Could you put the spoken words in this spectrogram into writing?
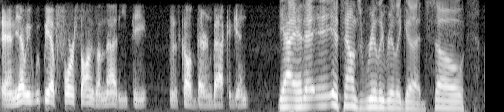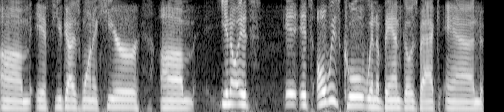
And yeah, we we have four songs on that EP, and it's called There and Back Again. Yeah, it, it, it sounds really really good. So um, if you guys want to hear, um, you know, it's it, it's always cool when a band goes back and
